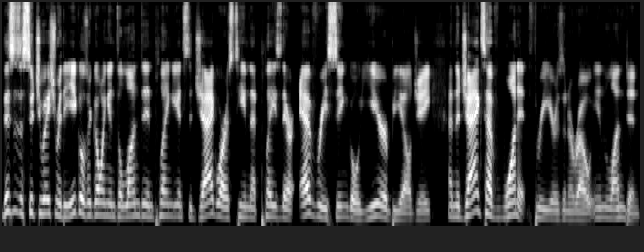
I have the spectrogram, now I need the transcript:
this is a situation where the Eagles are going into London playing against the Jaguars team that plays there every single year, BLG. And the Jags have won it three years in a row in London.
